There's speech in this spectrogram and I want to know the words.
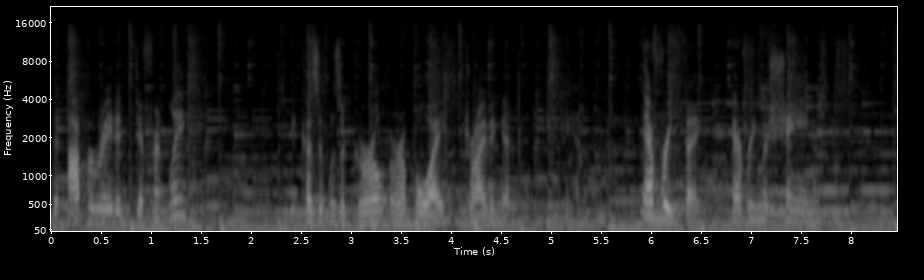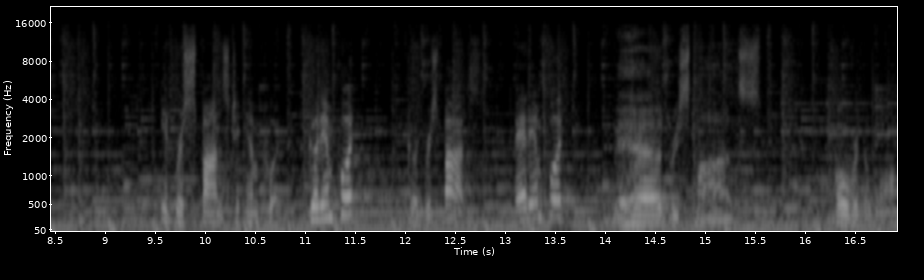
that operated differently because it was a girl or a boy driving it. Everything, every machine, it responds to input. Good input, good response. Bad input, Bad response. over the wall.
